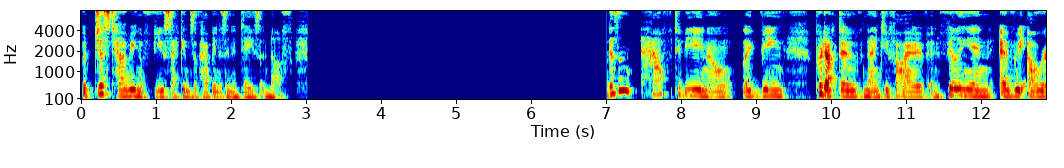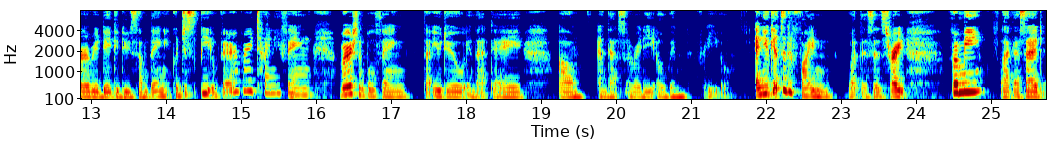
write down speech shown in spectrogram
but just having a few seconds of happiness in a day is enough. It doesn't have to be, you know, like being productive nine to five and filling in every hour every day to do something. It could just be a very, very tiny thing, very simple thing that you do in that day. Um, and that's already a win for you. And you get to define what this is, right? For me, like I said,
